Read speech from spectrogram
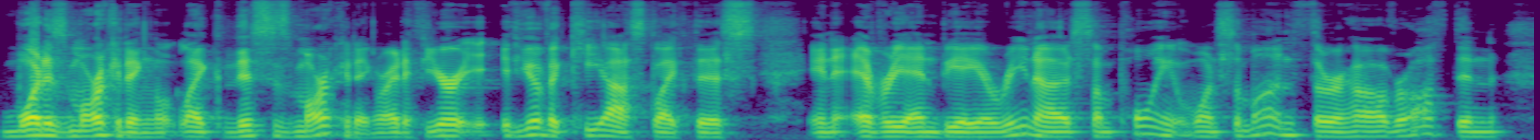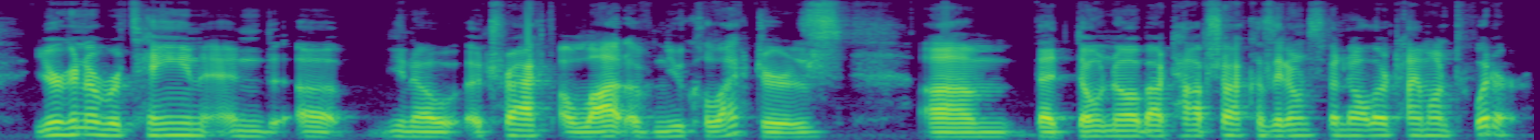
what is marketing like this is marketing right if you're if you have a kiosk like this in every nba arena at some point once a month or however often you're going to retain and uh, you know attract a lot of new collectors um, that don't know about top shot because they don't spend all their time on twitter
